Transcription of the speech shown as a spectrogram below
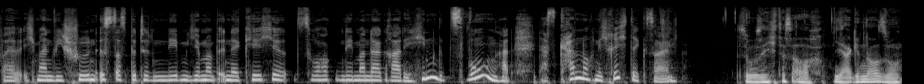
Weil ich meine, wie schön ist das bitte, neben jemand in der Kirche zu hocken, den man da gerade hingezwungen hat? Das kann doch nicht richtig sein. So sehe ich das auch. Ja, genau so.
